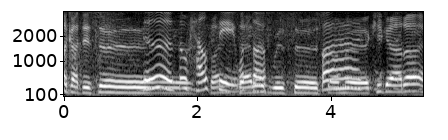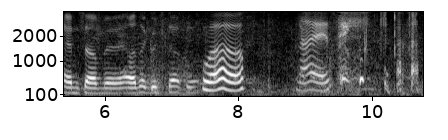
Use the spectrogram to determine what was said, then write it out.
I got this. Uh, Ugh, so healthy. What the with uh, some uh, and some uh, other good stuff. Yeah. Whoa, nice.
